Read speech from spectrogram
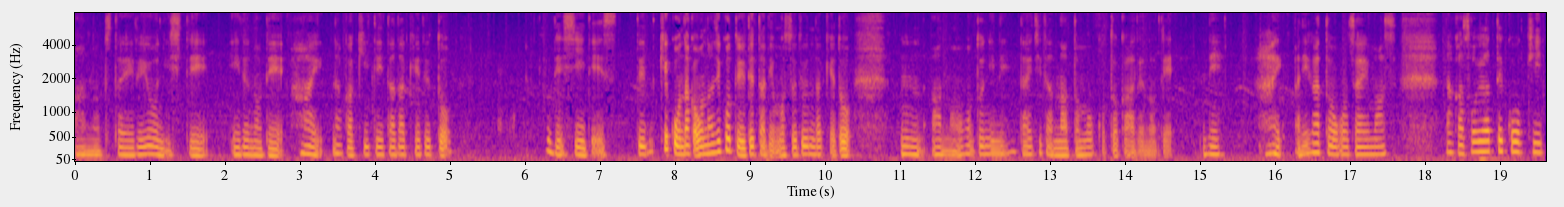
あの、伝えるようにしているので、はい、なんか聞いていただけると嬉しいです。で、結構なんか同じこと言ってたりもするんだけど、うん、あの、本当にね、大事だなと思うことがあるので、ね。はい、ありがとうございます。なんかそうやってこう聞い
